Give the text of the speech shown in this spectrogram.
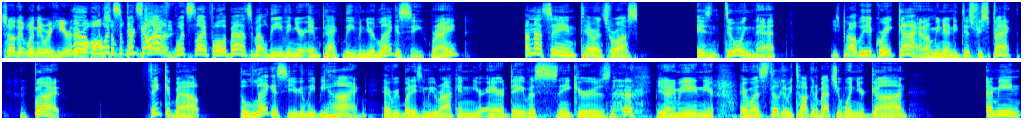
so that when they were here, they No, were but awesome, what's, but they're what's gone. Life, what's life all about? It's about leaving your impact, leaving your legacy, right? I'm not saying Terrence Ross isn't doing that. He's probably a great guy. I don't mean any disrespect. Hmm. but think about the legacy you're going to leave behind. Everybody's going to be rocking your Air Davis sneakers. you know what I mean? You're, everyone's still going to be talking about you when you're gone. I mean,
